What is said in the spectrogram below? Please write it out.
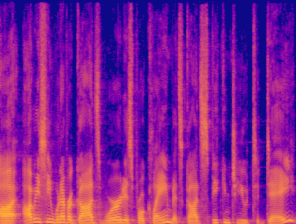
uh, obviously, whenever God's word is proclaimed, it's God speaking to you today.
